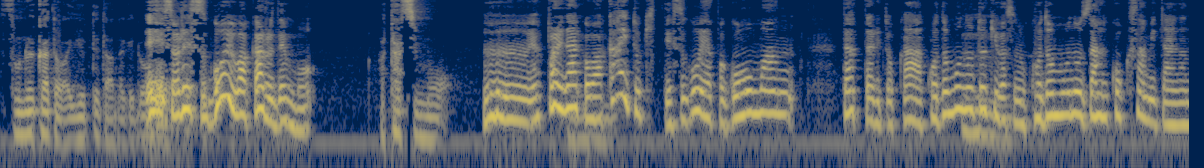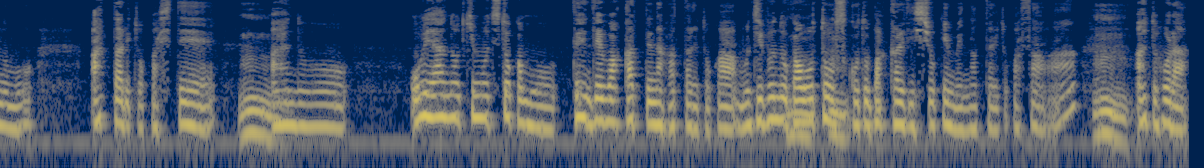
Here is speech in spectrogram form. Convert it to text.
その方は言ってたんだけど。えーそれすごいわかるでも。私もうん、やっぱりなんか若い時ってすごいやっぱ傲慢だったりとか子供の時はその子供の残酷さみたいなのもあったりとかして、うん。あの親の気持ちとかも全然分かってなかったりとかもう自分の顔を通すことばっかりで一生懸命になったりとかさ、うん。あとほら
